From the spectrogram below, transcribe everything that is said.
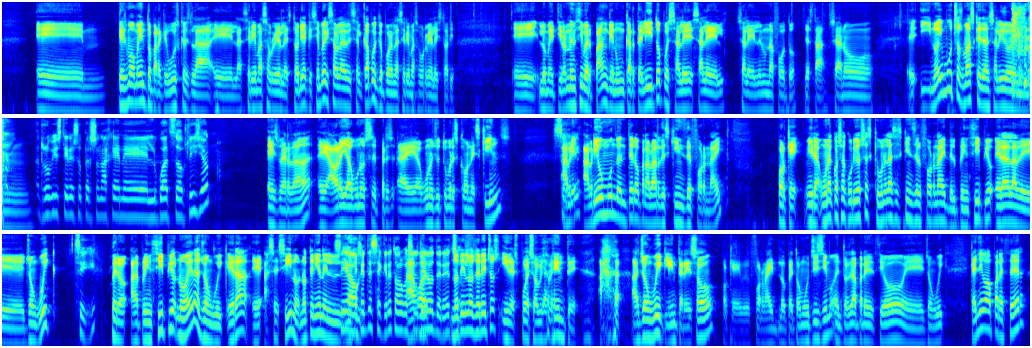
Eh, que es momento para que busques la, eh, la serie más aburrida de la historia. Que siempre que se habla de el Capo hay que poner la serie más aburrida de la historia. Eh, lo metieron en Cyberpunk en un cartelito, pues sale, sale él, sale él en una foto. Ya está. O sea, no. eh, y no hay muchos más que hayan salido en. Rubius tiene su personaje en el Watch Dogs Legion. es verdad. Ahora hay algunos, algunos youtubers con skins. Sí. Habría, habría un mundo entero para hablar de skins de Fortnite. Porque, mira, una cosa curiosa es que una de las skins del Fortnite del principio era la de John Wick. Sí. Pero al principio no era John Wick, era eh, asesino. No tenían el. Sí, no o ten- secreto o algo así, no algo- tiene los derechos. No tienen los derechos y después, obviamente, a, a John Wick le interesó, porque Fortnite lo petó muchísimo, entonces apareció eh, John Wick. Que han llegado a aparecer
